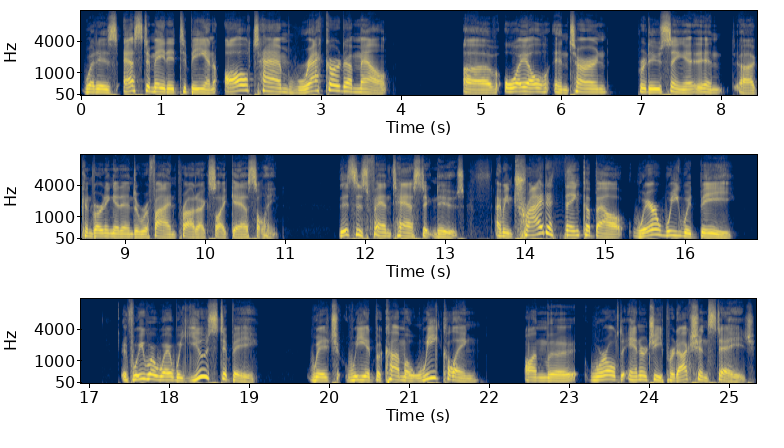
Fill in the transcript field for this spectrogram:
what is estimated to be an all time record amount of oil, in turn, producing it and uh, converting it into refined products like gasoline. This is fantastic news. I mean, try to think about where we would be if we were where we used to be which we had become a weakling on the world energy production stage.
